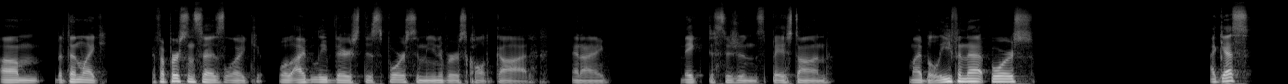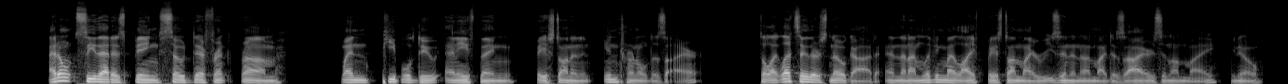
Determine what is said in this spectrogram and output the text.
Um, but then like if a person says like, well, I believe there's this force in the universe called God, and I make decisions based on my belief in that force, I guess I don't see that as being so different from when people do anything based on an internal desire. So like let's say there's no God and then I'm living my life based on my reason and on my desires and on my, you know,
